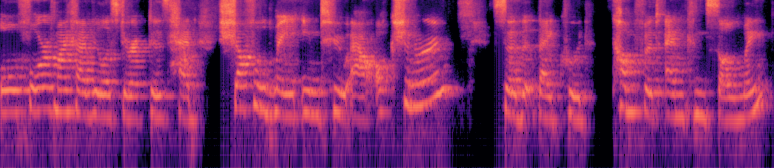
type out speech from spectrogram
All four of my fabulous directors had shuffled me into our auction room so that they could comfort and console me.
